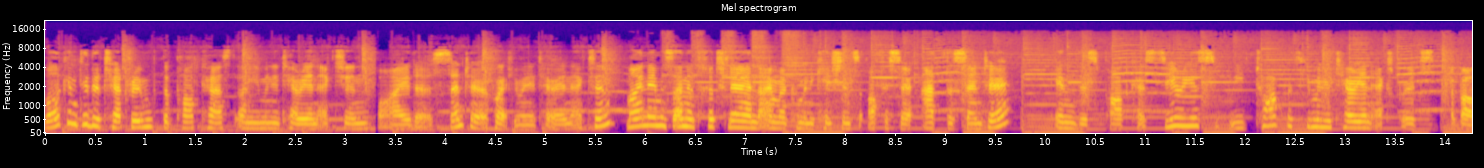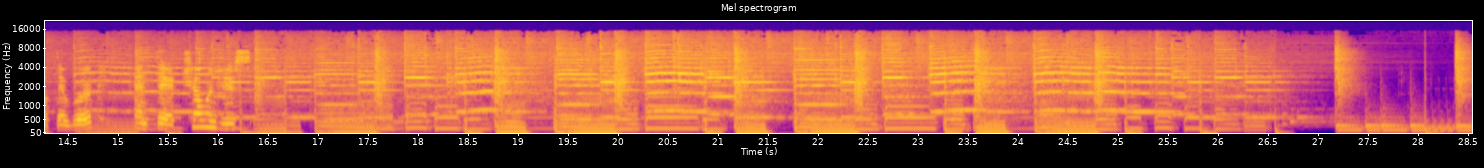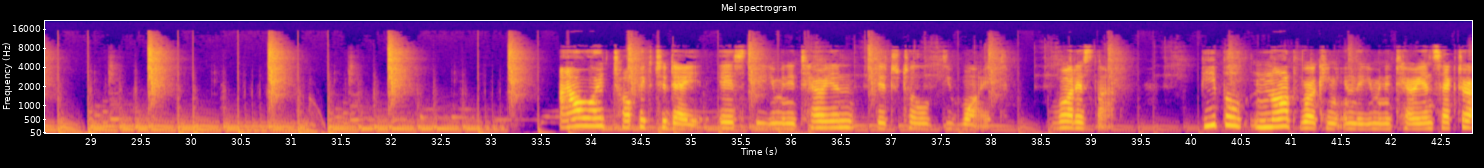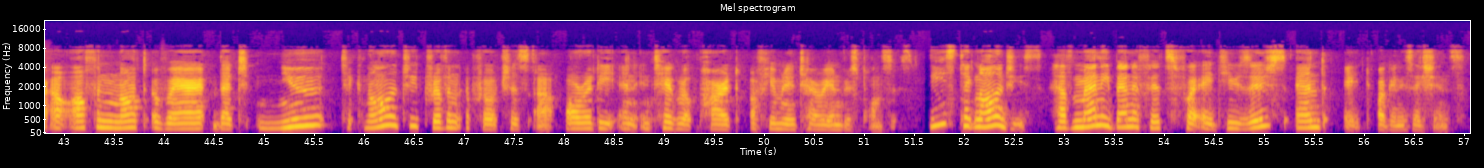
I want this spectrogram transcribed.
Welcome to the CHAtroom, the podcast on humanitarian action by the Center for Humanitarian Action. My name is Anna Tritschler and I'm a communications officer at the center. In this podcast series, we talk with humanitarian experts about their work and their challenges Our topic today is the humanitarian digital divide. What is that? People not working in the humanitarian sector are often not aware that new technology driven approaches are already an integral part of humanitarian responses. These technologies have many benefits for aid users and aid organizations,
